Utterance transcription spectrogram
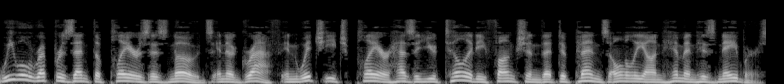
we will represent the players as nodes in a graph in which each player has a utility function that depends only on him and his neighbors.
